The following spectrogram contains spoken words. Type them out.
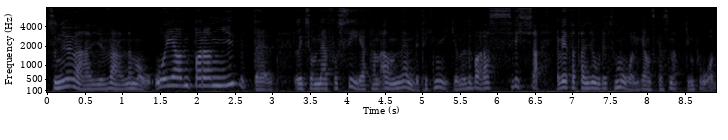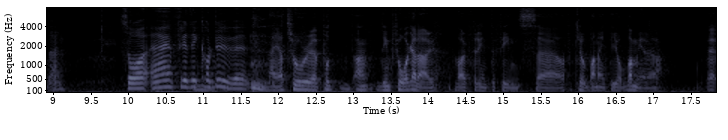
Så nu är han ju Värnamo och jag bara njuter liksom, när jag får se att han använder tekniken och det bara svischar. Jag vet att han gjorde ett mål ganska snabbt inpå där. Så eh, Fredrik, har du? Eh, Nej, jag tror på din fråga där varför det inte finns, eh, varför klubbarna inte jobbar med det eh,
